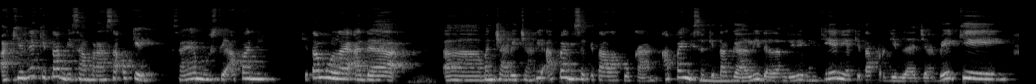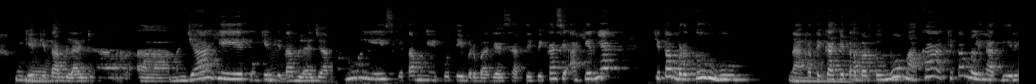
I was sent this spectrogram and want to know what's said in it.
akhirnya kita bisa merasa oke okay, saya mesti apa nih kita mulai ada uh, mencari-cari apa yang bisa kita lakukan apa yang bisa kita hmm. gali dalam diri mungkin ya kita pergi belajar baking mungkin yeah. kita belajar uh, menjahit mungkin kita hmm. belajar menulis kita mengikuti berbagai sertifikasi akhirnya kita bertumbuh nah ketika kita hmm. bertumbuh maka kita melihat diri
